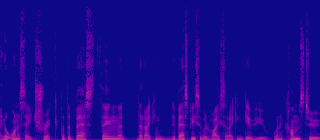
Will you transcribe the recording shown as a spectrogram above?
I don't want to say trick, but the best thing that, that I can, the best piece of advice that I can give you when it comes to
